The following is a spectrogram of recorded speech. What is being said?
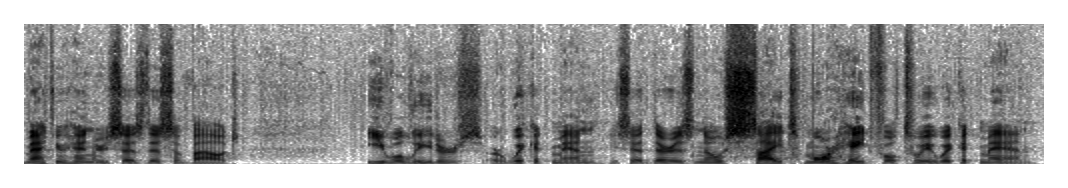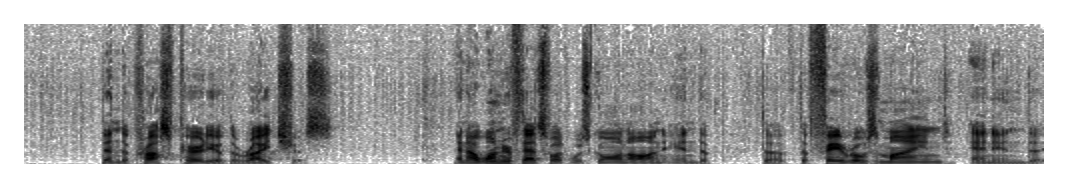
Matthew Henry says this about evil leaders or wicked men. He said, There is no sight more hateful to a wicked man than the prosperity of the righteous. And I wonder if that's what was going on in the, the, the, Pharaoh's mind and in the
